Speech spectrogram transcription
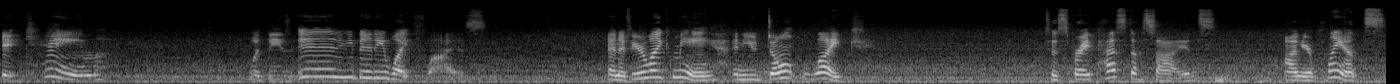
it came with these itty bitty white flies. And if you're like me and you don't like to spray pesticides on your plants,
